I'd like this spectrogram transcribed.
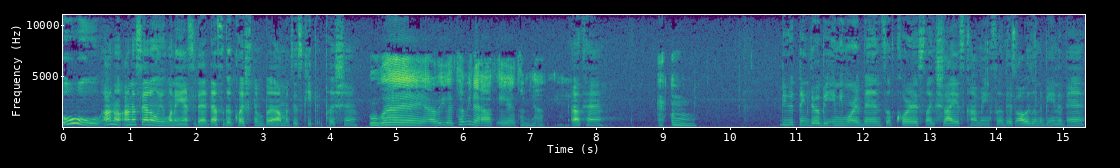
Ooh, I don't honestly I don't even want to answer that. That's a good question, but I'm gonna just keep it pushing. Wait, are we gonna tell me that off air? Tell me that off air. Okay. Do you think there will be any more events? Of course, like Shy is coming, so there's always gonna be an event.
